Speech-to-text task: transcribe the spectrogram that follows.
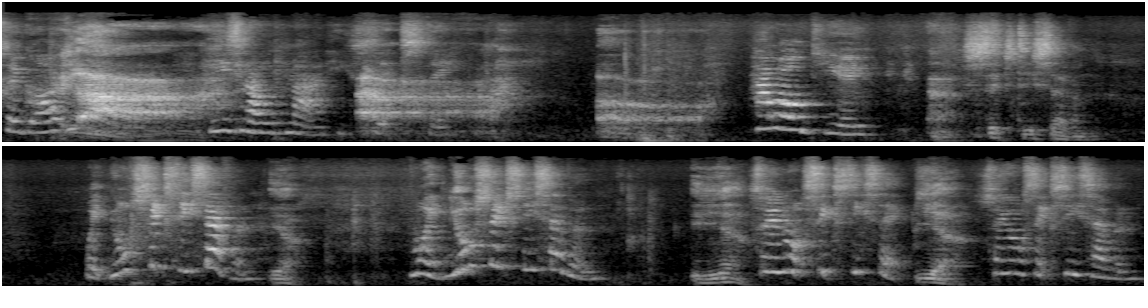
so guys, he's an old man. He's sixty. oh, How old are you? 67. Wait, you're sixty-seven. Yeah. Wait, you're sixty-seven. Yeah. So you're not sixty-six. Yeah. So you're sixty-seven.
